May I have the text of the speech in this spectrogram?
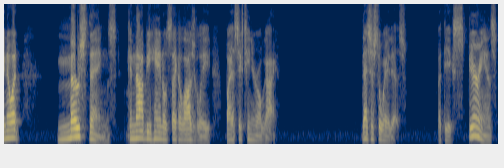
you know what? Most things cannot be handled psychologically by a 16 year old guy. That's just the way it is. But the experience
